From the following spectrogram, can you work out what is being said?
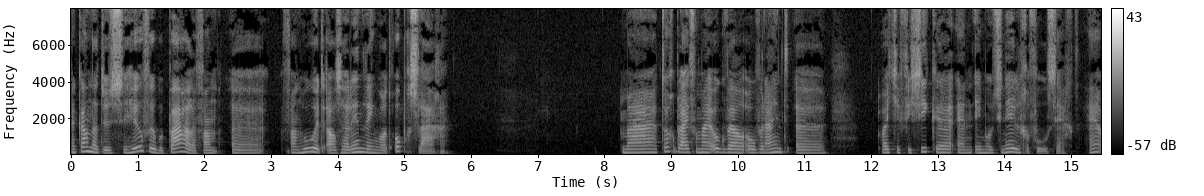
dan kan dat dus heel veel bepalen van, uh, van hoe het als herinnering wordt opgeslagen. Maar toch blijft voor mij ook wel overeind uh, wat je fysieke en emotionele gevoel zegt. Hè,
